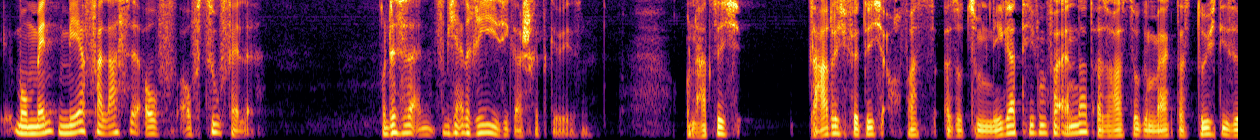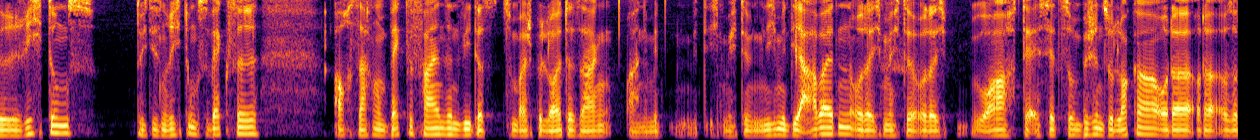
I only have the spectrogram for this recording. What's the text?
im Moment mehr verlasse auf, auf Zufälle. Und das ist ein, für mich ein riesiger Schritt gewesen. Und hat sich dadurch für dich auch was, also zum Negativen verändert? Also hast du gemerkt, dass durch diese Richtungs, durch diesen Richtungswechsel auch Sachen weggefallen sind, wie dass zum Beispiel Leute sagen, oh, nee, mit, mit, ich möchte nicht mit dir arbeiten oder ich möchte, oder ich, boah, der ist jetzt so ein bisschen zu locker oder, oder, also.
